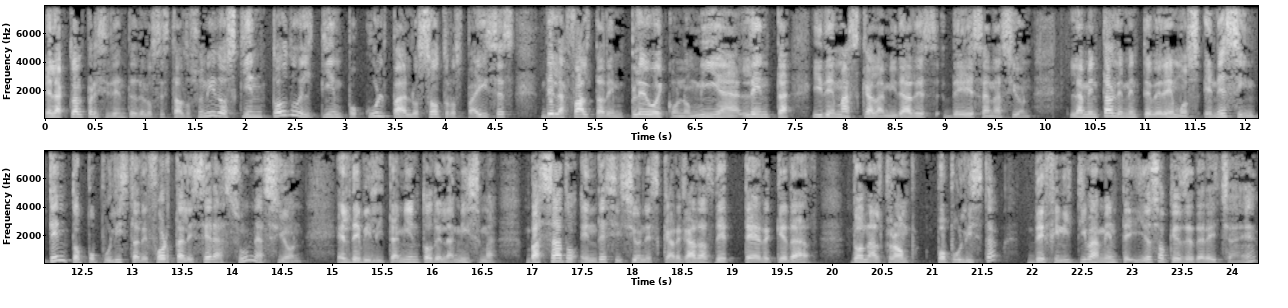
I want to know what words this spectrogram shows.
el actual presidente de los Estados Unidos, quien todo el tiempo culpa a los otros países de la falta de empleo, economía lenta y demás calamidades de esa nación. Lamentablemente veremos en ese intento populista de fortalecer a su nación el debilitamiento de la misma basado en decisiones cargadas de terquedad. Donald Trump, populista, definitivamente, y eso que es de derecha, ¿eh?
